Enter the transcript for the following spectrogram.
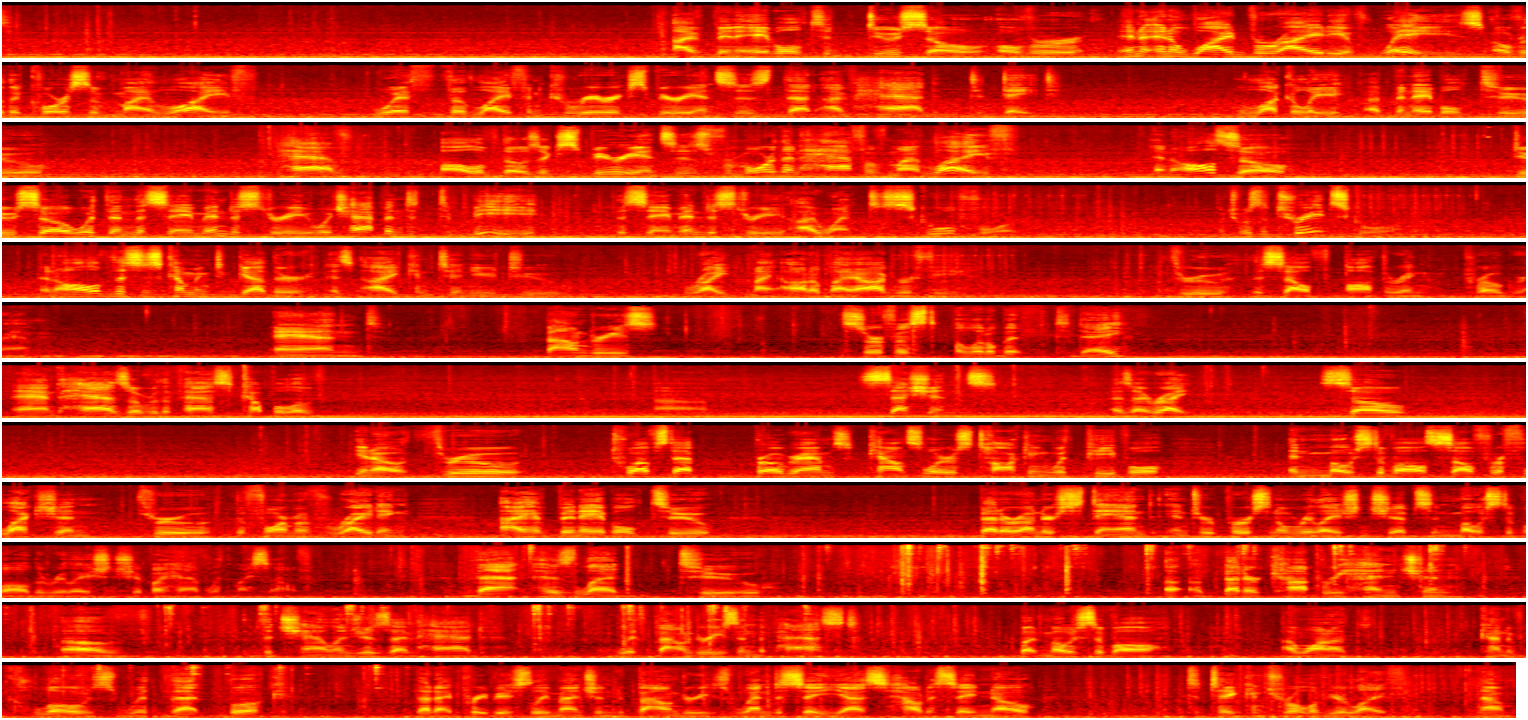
I've been able to do so over in, in a wide variety of ways over the course of my life with the life and career experiences that I've had to date. Luckily, I've been able to have all of those experiences for more than half of my life and also do so within the same industry, which happened to be the same industry I went to school for, which was a trade school. And all of this is coming together as I continue to write my autobiography through the self authoring program. And boundaries surfaced a little bit today and has over the past couple of um, sessions as I write. So, you know, through 12 step programs, counselors, talking with people, and most of all, self reflection through the form of writing, I have been able to better understand interpersonal relationships and most of all the relationship I have with myself. That has led to a, a better comprehension of the challenges I've had with boundaries in the past. But most of all, I want to kind of close with that book that I previously mentioned Boundaries When to Say Yes, How to Say No, to Take Control of Your Life. Now,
